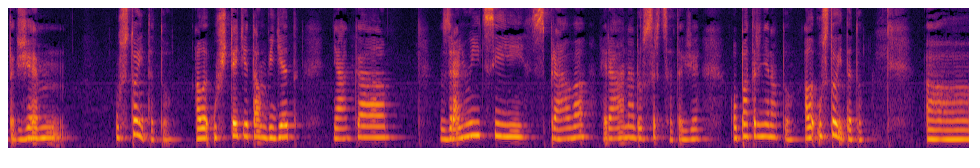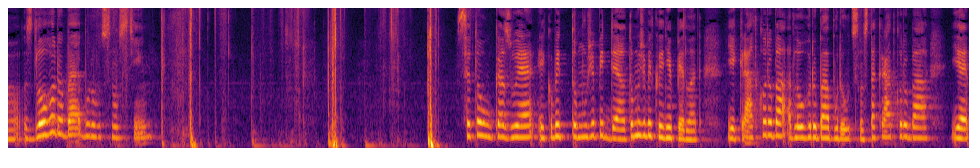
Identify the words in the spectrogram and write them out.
takže um, ustojíte to. Ale už teď je tam vidět nějaká zraňující zpráva rána do srdce, takže opatrně na to. Ale ustojíte to z dlouhodobé budoucnosti se to ukazuje, jakoby to může být dél, to může být klidně pět let. Je krátkodobá a dlouhodobá budoucnost. Ta krátkodobá je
